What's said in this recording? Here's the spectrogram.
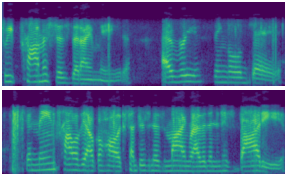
sweet promises that I made. Every single day. The main problem of the alcoholic centers in his mind rather than in his body.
